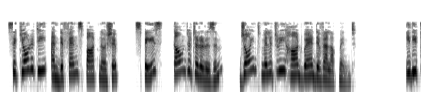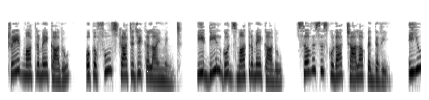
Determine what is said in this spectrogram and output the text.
security and defense partnership, space, counterterrorism, joint military hardware development. ఇది ట్రేడ్ మాత్రమే కాదు ఒక ఫుల్ స్ట్రాటజిక్ అలైన్మెంట్ ఈ డీల్ గుడ్స్ మాత్రమే కాదు సర్వీసెస్ కూడా చాలా పెద్దవి. EU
